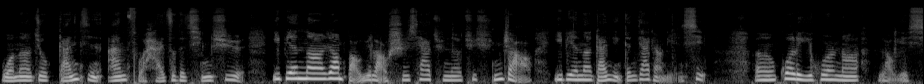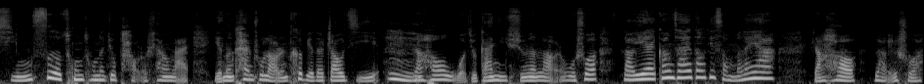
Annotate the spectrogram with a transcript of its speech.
我呢就赶紧安抚孩子的情绪，一边呢让保育老师下去呢去寻找，一边呢赶紧跟家长联系。嗯，过了一会儿呢，老爷行色匆匆的就跑了上来，也能看出老人特别的着急。嗯然后我就赶紧询问老人，我说：“老爷，刚才到底怎么了呀？”然后老爷说：“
